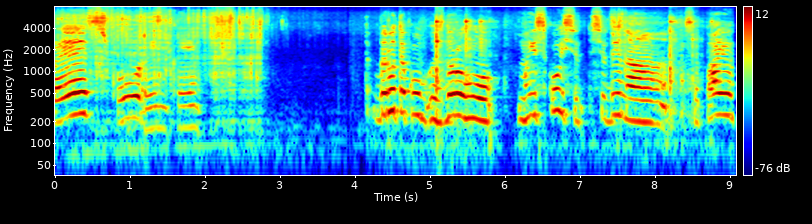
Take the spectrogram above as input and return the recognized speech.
без шкуринки. Беру таку здорову миску і сюди насипаю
